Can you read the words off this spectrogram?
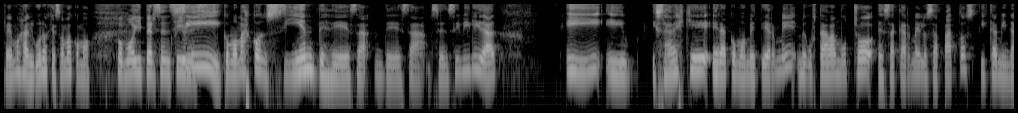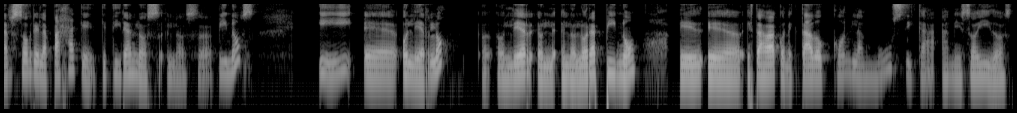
vemos algunos que somos como... Como hipersensibles. Sí, como más conscientes de, esa, de esa sensibilidad. Y, y, sabes que era como meterme, me gustaba mucho eh, sacarme los zapatos y caminar sobre la paja que, que tiran los, los uh, pinos y eh, olerlo oler el, olor a pino eh, eh, estaba conectado con la música a mis oídos,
